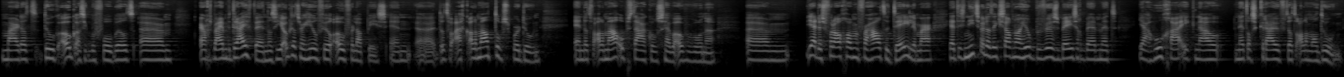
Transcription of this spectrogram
Maar dat doe ik ook als ik bijvoorbeeld um, ergens bij een bedrijf ben. Dan zie je ook dat er heel veel overlap is. En uh, dat we eigenlijk allemaal topsport doen. En dat we allemaal obstakels hebben overwonnen. Um, ja, dus vooral gewoon mijn verhaal te delen. Maar ja, het is niet zo dat ik zelf nou heel bewust bezig ben met... ja, hoe ga ik nou, net als Kruif, dat allemaal doen?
